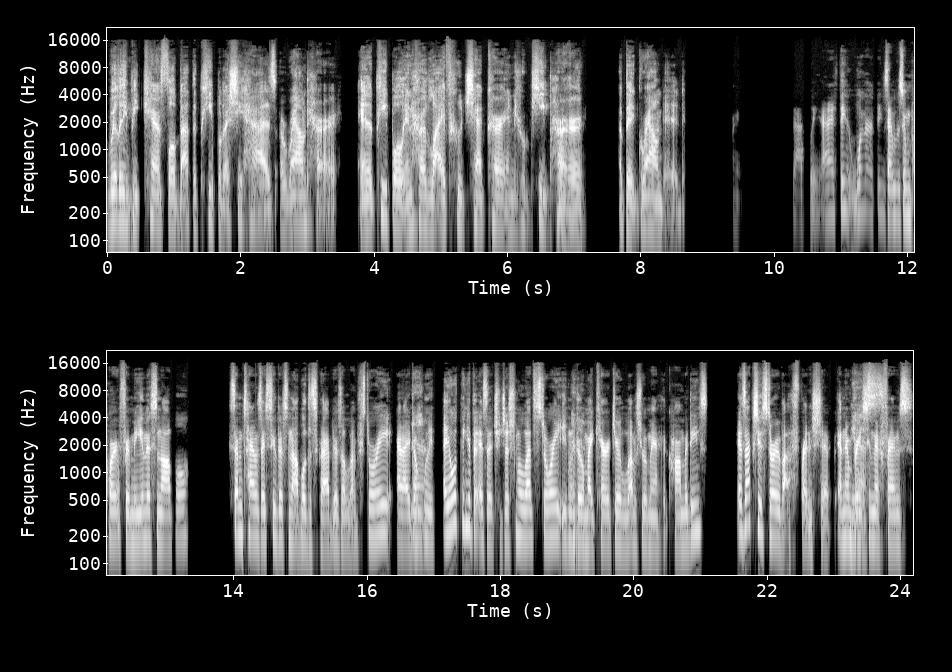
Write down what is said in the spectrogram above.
really be careful about the people that she has around her and the people in her life who check her and who keep her a bit grounded. Exactly. And I think one of the things that was important for me in this novel, sometimes I see this novel described as a love story, and I don't yeah. really, I don't think of it as a traditional love story, even mm-hmm. though my character loves romantic comedies. It's actually a story about friendship and embracing yes. their friends,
